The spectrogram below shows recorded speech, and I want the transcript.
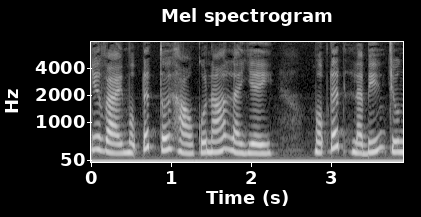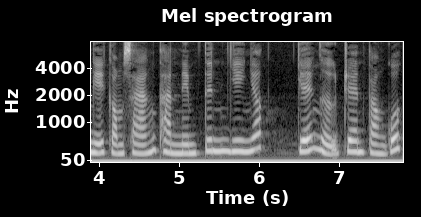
Như vậy, mục đích tối hậu của nó là gì? Mục đích là biến chủ nghĩa cộng sản thành niềm tin duy nhất, chế ngự trên toàn quốc,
